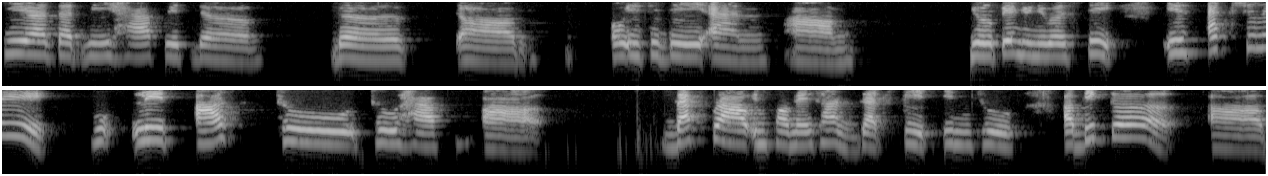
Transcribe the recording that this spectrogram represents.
here that we have with the the uh, OECD and um, European University is actually lead us to to have uh, background information that feed into a bigger uh,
